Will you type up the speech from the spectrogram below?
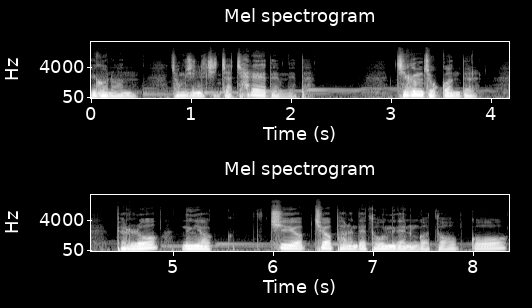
이거는 정신을 진짜 차려야 됩니다. 지금 조건들 별로 능력 취업 취업하는데 도움이 되는 것도 없고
